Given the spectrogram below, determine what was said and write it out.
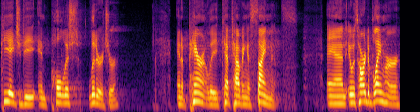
PhD in Polish literature, and apparently kept having assignments. And it was hard to blame her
